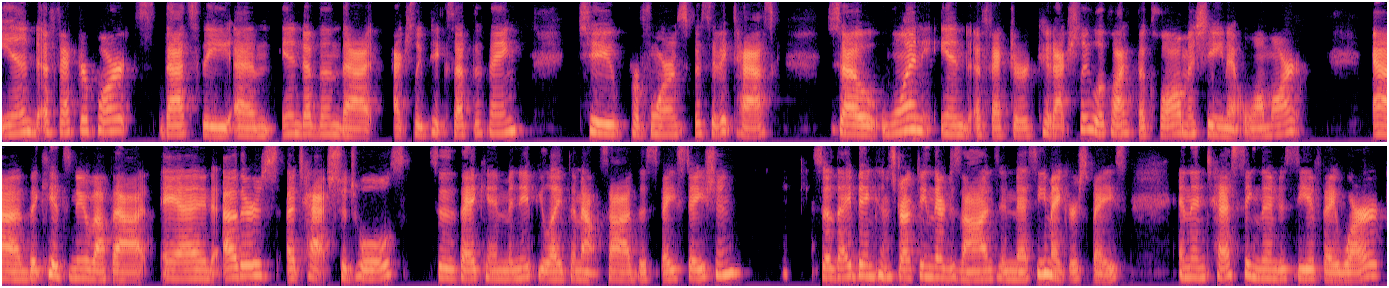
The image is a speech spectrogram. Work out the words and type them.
end effector parts. That's the um, end of them that actually picks up the thing to perform specific tasks. So one end effector could actually look like the claw machine at Walmart. Uh, the kids knew about that, and others attached to tools so that they can manipulate them outside the space station. So they've been constructing their designs in Messy Makerspace and then testing them to see if they work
